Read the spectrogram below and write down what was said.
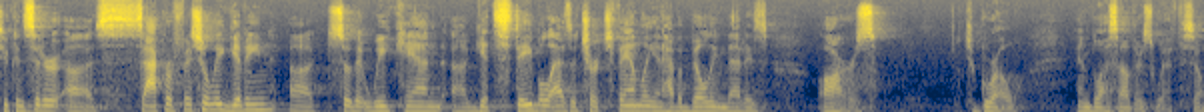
to consider uh, sacrificially giving, uh, so that we can uh, get stable as a church family and have a building that is ours to grow and bless others with. So.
